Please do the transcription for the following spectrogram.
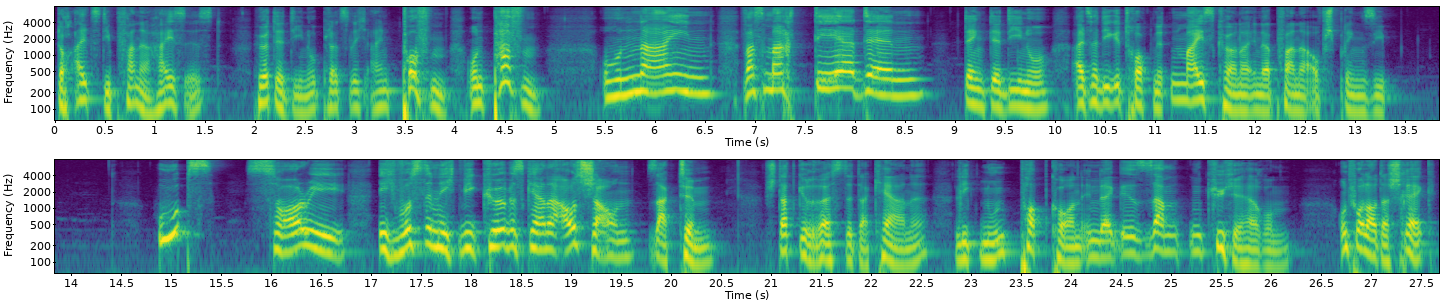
Doch als die Pfanne heiß ist, hört der Dino plötzlich ein Puffen und Paffen. Oh nein, was macht der denn? denkt der Dino, als er die getrockneten Maiskörner in der Pfanne aufspringen sieht. Ups, sorry, ich wusste nicht, wie Kürbiskerne ausschauen, sagt Tim. Statt gerösteter Kerne liegt nun Popcorn in der gesamten Küche herum. Und vor lauter Schreck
